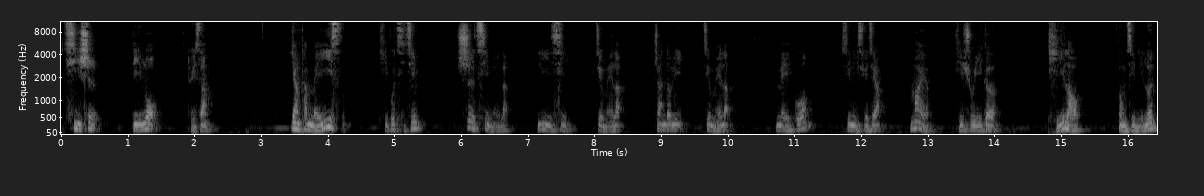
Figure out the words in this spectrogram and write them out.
气势低落颓丧，让他没意思，提不起劲，士气没了，力气就没了，战斗力就没了。美国心理学家迈尔提出一个。疲劳动机理论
